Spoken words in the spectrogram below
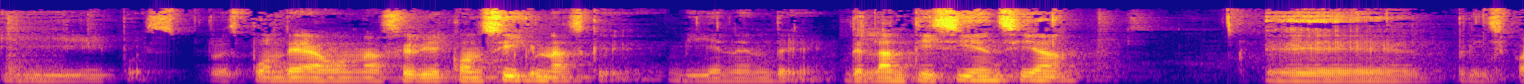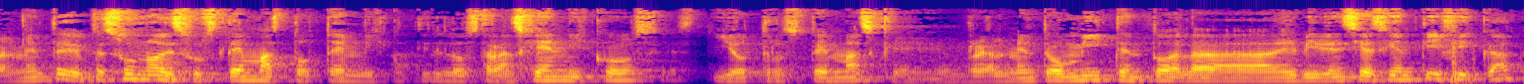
y pues responde a una serie de consignas que vienen de, de la anticiencia eh, principalmente es uno de sus temas totémicos, los transgénicos y otros temas que realmente omiten toda la evidencia científica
